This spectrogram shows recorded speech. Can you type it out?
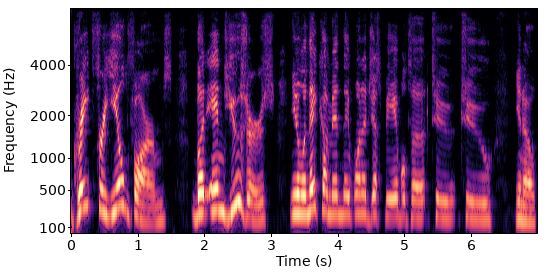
great for yield farms, but end users, you know, when they come in, they want to just be able to to to you know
